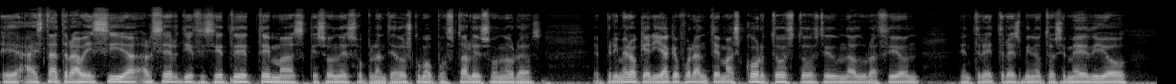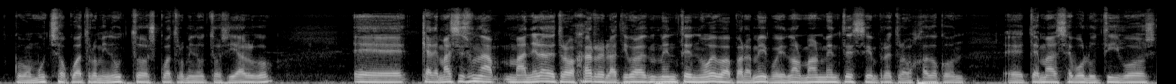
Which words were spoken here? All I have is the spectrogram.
eh, a esta travesía, al ser 17 temas que son eso, planteados como postales sonoras, eh, primero quería que fueran temas cortos, todos tienen una duración entre tres minutos y medio, como mucho cuatro minutos, cuatro minutos y algo. Eh, que además es una manera de trabajar relativamente nueva para mí, porque normalmente siempre he trabajado con eh, temas evolutivos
